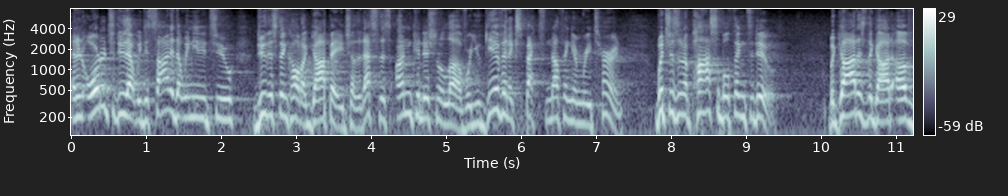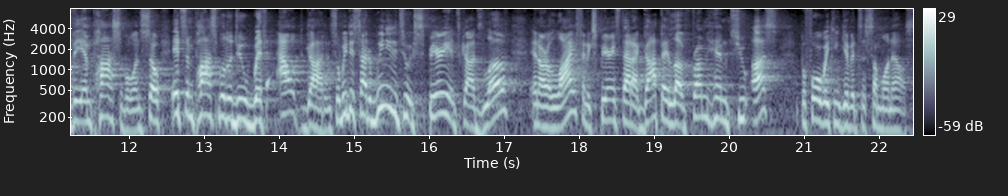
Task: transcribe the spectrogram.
And in order to do that, we decided that we needed to do this thing called agape each other. That's this unconditional love where you give and expect nothing in return, which is an impossible thing to do. But God is the God of the impossible. And so it's impossible to do without God. And so we decided we needed to experience God's love in our life and experience that agape love from Him to us before we can give it to someone else.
